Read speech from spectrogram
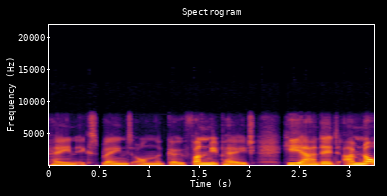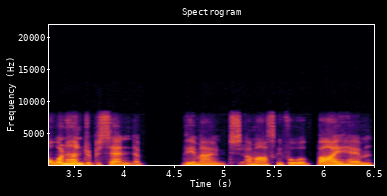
Payne explains on the GoFundMe page. He added, I'm not 100% the amount I'm asking for will buy him.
